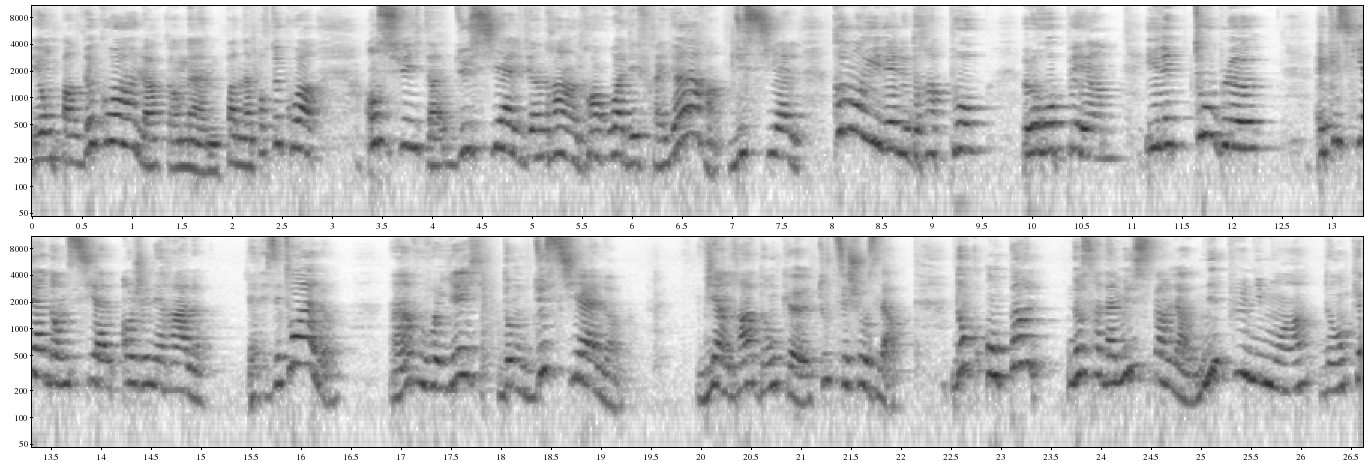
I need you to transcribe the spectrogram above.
Et on parle de quoi, là, quand même? Pas n'importe quoi. Ensuite, du ciel viendra un grand roi des frayeurs. Du ciel. Comment il est le drapeau européen? Il est tout bleu. Et qu'est-ce qu'il y a dans le ciel en général? Il y a des étoiles. Hein, vous voyez? Donc du ciel viendra donc euh, toutes ces choses-là. Donc on parle, Nostradamus parle là, ni plus ni moins, donc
